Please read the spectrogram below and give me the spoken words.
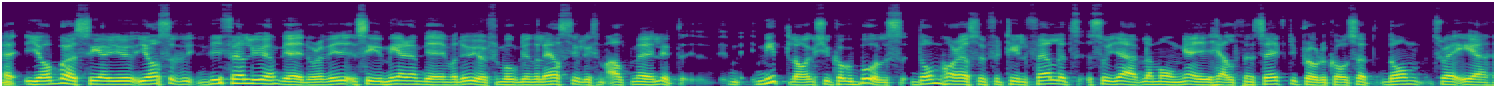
Mm. Jag bara ser ju, jag, vi följer ju NBA då och vi ser ju mer NBA än vad du gör förmodligen och läser ju liksom allt möjligt. Mitt lag, Chicago Bulls, de har alltså för tillfället så jävla många i Health and Safety Protocol så att de tror jag är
